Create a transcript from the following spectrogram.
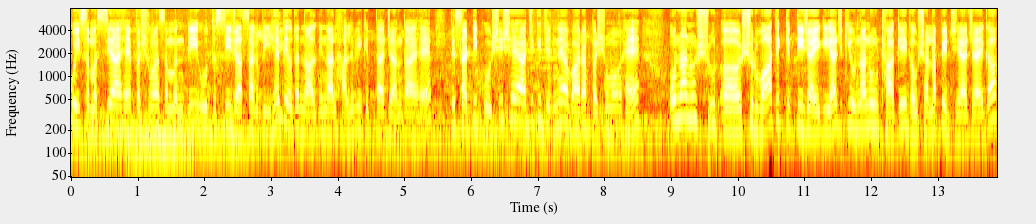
ਕੋਈ ਸਮੱਸਿਆ ਹੈ, ਪਸ਼ੂਆਂ ਸੰਬੰਧੀ ਉਹ ਦੱਸੀ ਜਾ ਸਕਦੀ ਹੈ ਤੇ ਉਹਦਾ ਨਾਲ ਦੀ ਨਾਲ ਹੱਲ ਵੀ ਕੀਤਾ ਜਾਂਦਾ ਹੈ। ਤੇ ਸਾਡੀ ਕੋਸ਼ਿਸ਼ ਹੈ ਅੱਜ ਕਿ ਜਿੰਨੇ ਆਵਾਰਾ ਪਸ਼ੂ ਹੈ, ਉਹਨਾਂ ਨੂੰ ਸ਼ੁਰ- ਸ਼ੁਰੂਆਤ ਇੱਕ ਕੀਤੀ ਜਾਏਗੀ ਅੱਜ ਕਿ ਉਹਨਾਂ ਨੂੰ ਉਠਾ ਕੇ ਗਊਸ਼ਾਲਾ ਭੇਜਿਆ ਜਾਏਗਾ।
